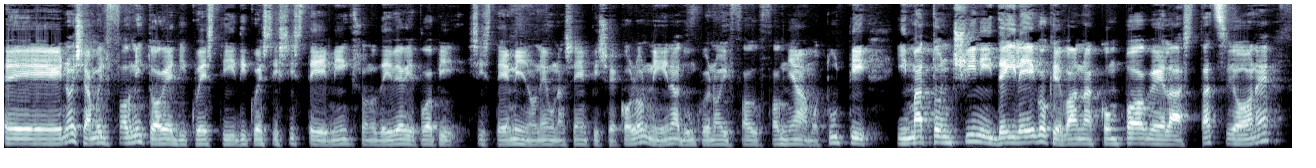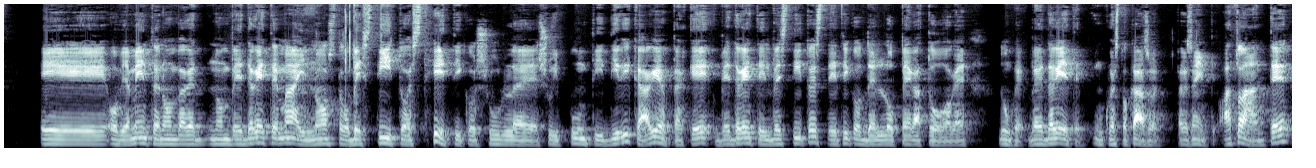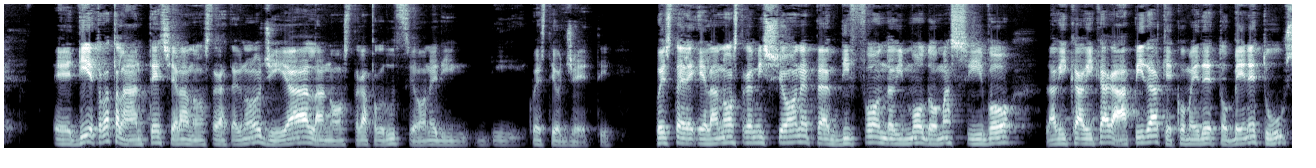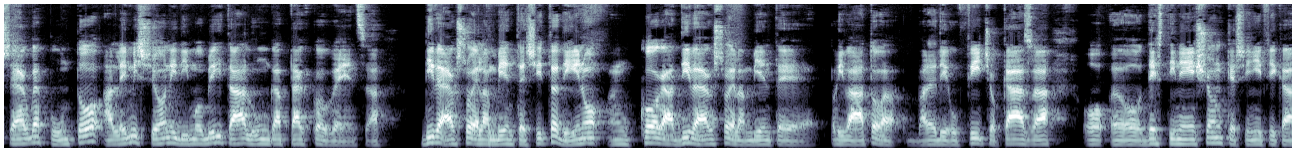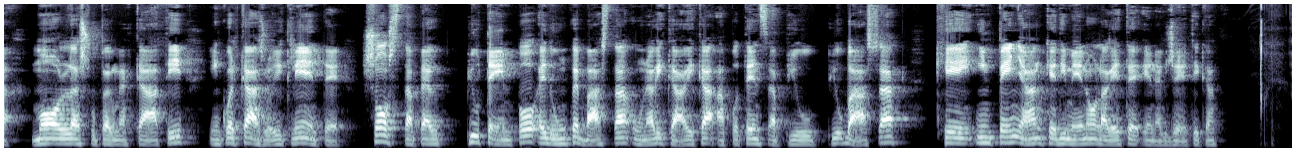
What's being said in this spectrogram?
e noi siamo il fornitore di questi, di questi sistemi, sono dei veri e propri sistemi, non è una semplice colonnina, dunque noi forniamo tutti i mattoncini dei Lego che vanno a comporre la stazione e ovviamente non, non, vedrete mai il nostro vestito estetico sul, sui punti di ricarica perché vedrete il vestito estetico dell'operatore. Dunque vedrete in questo caso per esempio Atlante, e dietro Atlante c'è la nostra tecnologia, la nostra produzione di, di questi oggetti. Questa è la nostra missione per diffondere in modo massivo la ricarica rapida che, come hai detto bene tu, serve appunto alle missioni di mobilità a lunga percorrenza Diverso è l'ambiente cittadino, ancora diverso è l'ambiente privato, vale a dire ufficio, casa o, o destination, che significa mall, supermercati. In quel caso il cliente sosta per più tempo e dunque basta una ricarica a potenza più, più bassa che impegna anche di meno la rete energetica.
